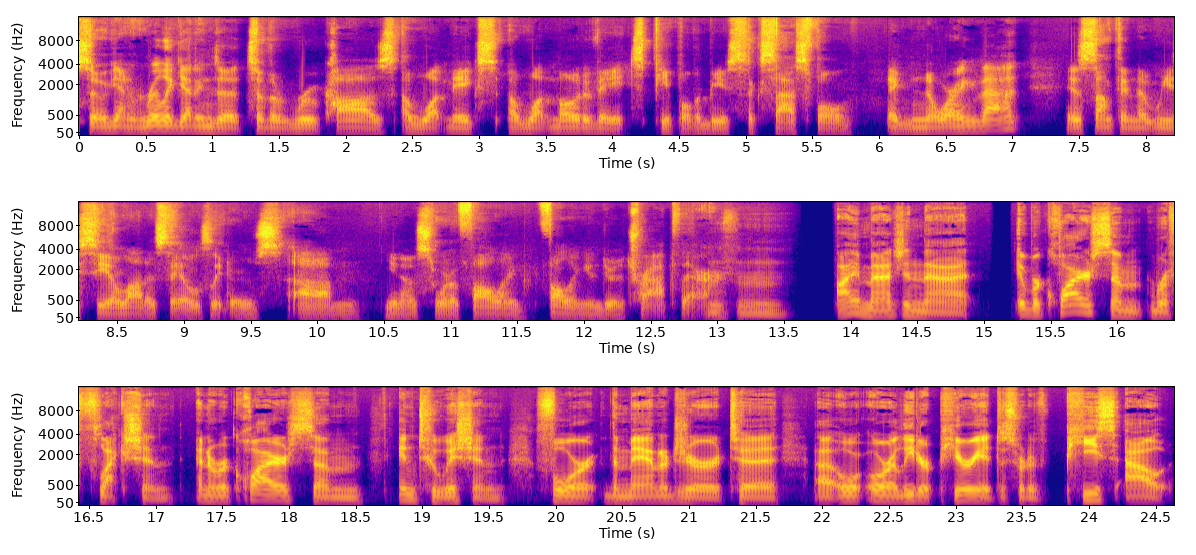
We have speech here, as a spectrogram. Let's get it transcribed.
so again, really getting to, to the root cause of what makes of what motivates people to be successful. Ignoring that is something that we see a lot of sales leaders, um, you know, sort of falling falling into a trap there. Mm-hmm. I imagine that it requires some reflection and it requires some intuition for the manager to uh, or, or a leader period to sort of piece out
